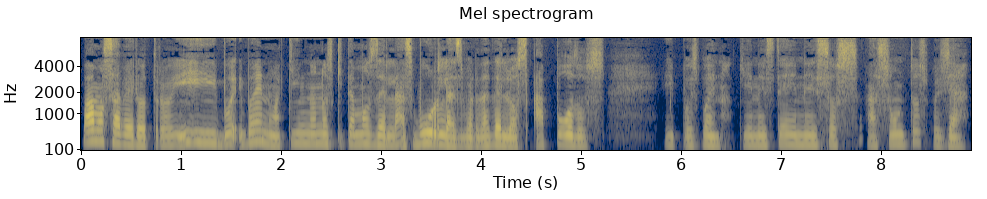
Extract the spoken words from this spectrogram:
Vamos a ver otro. Y, bueno, aquí no nos quitamos de las burlas, ¿verdad? De los apodos. Y pues bueno, quien esté en esos asuntos, pues ya,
